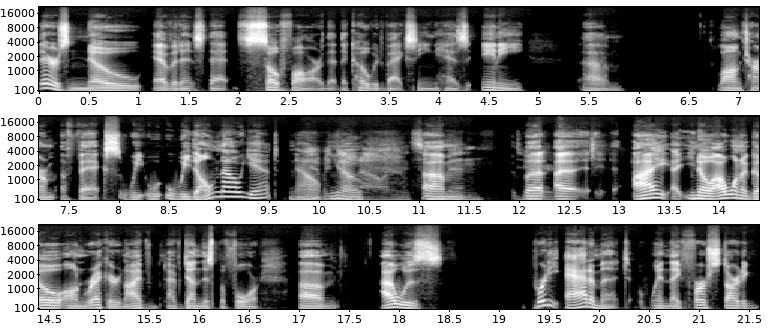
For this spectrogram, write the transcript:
there's no evidence that so far that the COVID vaccine has any um, long term effects. We we don't know yet. Now Yeah, you know, know. I mean, um, but. I, I you know I want to go on record, and I've I've done this before. Um, I was pretty adamant when they first started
